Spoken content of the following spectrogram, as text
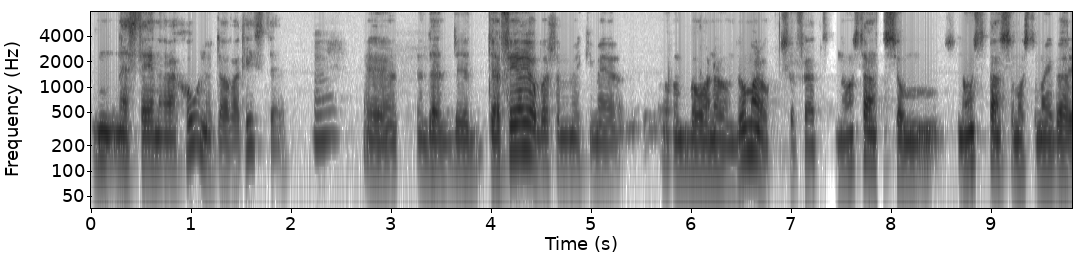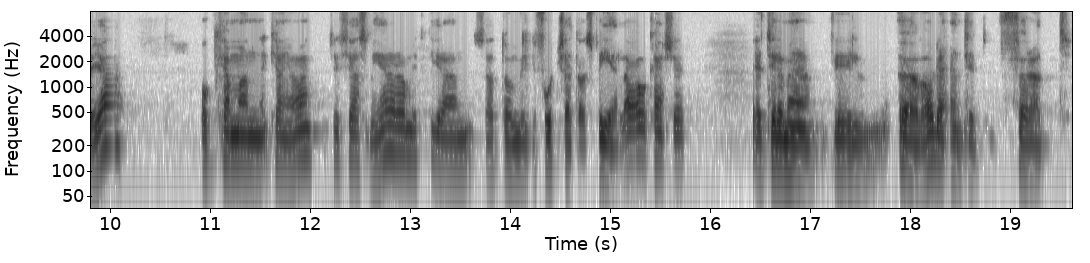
nästa generation av artister. Mm. Uh, det, det, därför jag jobbar så mycket med barn och ungdomar också för att någonstans så, någonstans så måste man ju börja och kan, man, kan jag entusiasmera dem lite grann så att de vill fortsätta att spela och kanske eh, till och med vill öva ordentligt för att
